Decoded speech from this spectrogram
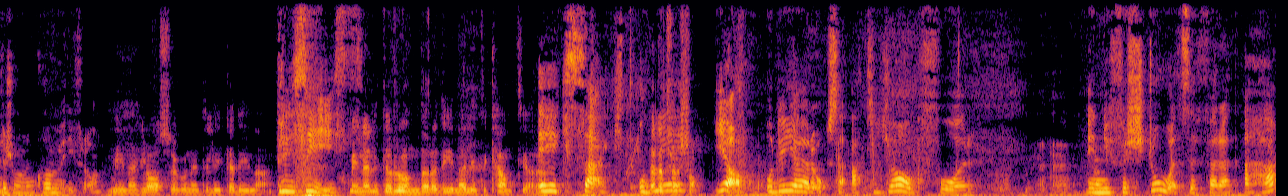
personen kommer ifrån. Mina glasögon är inte lika dina. Precis. Mina är lite rundare, dina är lite kantigare. Exakt. Och Eller tvärtom. Ja, och det gör också att jag får en ny förståelse för att aha,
